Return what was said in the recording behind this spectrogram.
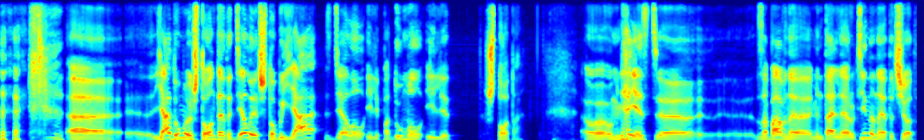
э, я думаю, что он это делает, чтобы я сделал или подумал или что-то. Э, у меня есть э, забавная ментальная рутина на этот счет.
